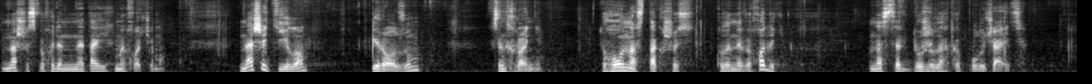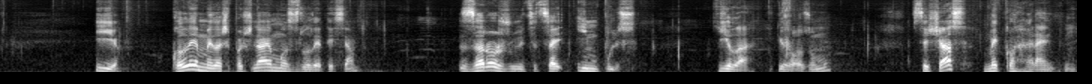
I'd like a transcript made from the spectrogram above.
нас щось виходить не так, як ми хочемо. Наше тіло і розум синхронні. Того у нас так щось, коли не виходить, у нас це дуже легко виходить. І коли ми лише починаємо злитися, зароджується цей імпульс тіла і розуму, в цей час ми когерентні,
